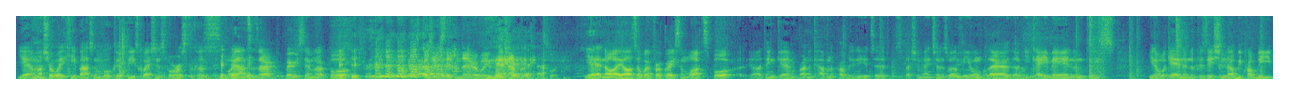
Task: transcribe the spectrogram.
Yeah, I'm not sure why you keep asking Bucket these questions first because my answers are very similar. But Because you're sitting there away from the camera. Yeah, no, I also went for Grayson Watts, but I think um, Brandon Kavanagh probably needs a special mention as well for the young player. Like he came in and he's, you know, again in a position that we probably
